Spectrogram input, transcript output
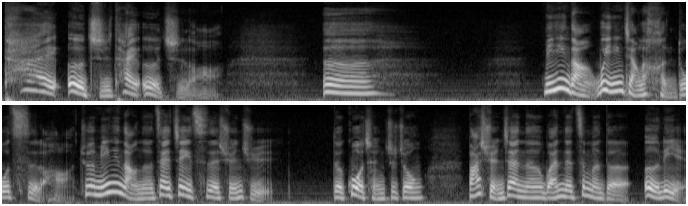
太恶质，太恶质了啊！嗯，民进党我已经讲了很多次了哈，就是民进党呢，在这一次的选举的过程之中，把选战呢玩得这么的恶劣，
